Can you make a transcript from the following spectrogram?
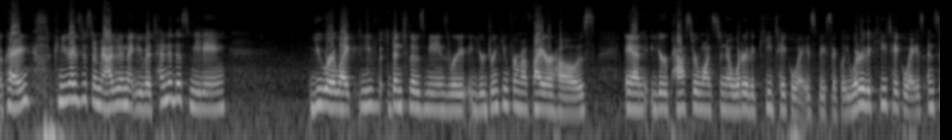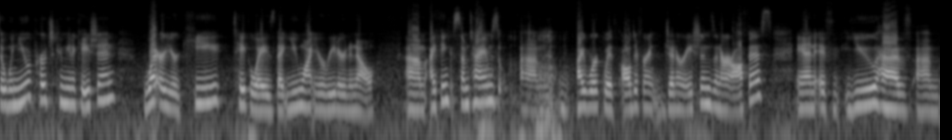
Okay? Can you guys just imagine that you've attended this meeting? You were like, you've been to those meetings where you're drinking from a fire hose and your pastor wants to know what are the key takeaways, basically. What are the key takeaways? And so when you approach communication, what are your key takeaways that you want your reader to know? Um, I think sometimes um, I work with all different generations in our office, and if you have um,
